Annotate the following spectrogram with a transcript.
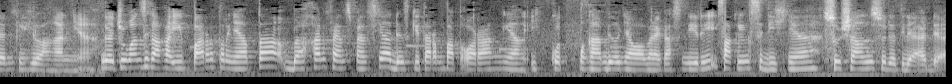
dan kehilangannya. Gak cuma si kakak ipar, ternyata bahkan fans-fansnya ada sekitar empat orang yang ikut mengambil nyawa mereka sendiri. Saking sedihnya, Sushant sudah tidak ada.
